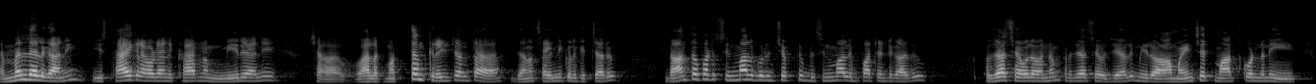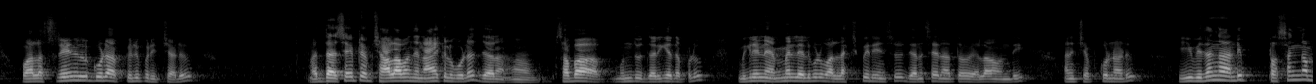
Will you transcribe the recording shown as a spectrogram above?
ఎమ్మెల్యేలు కానీ ఈ స్థాయికి రావడానికి కారణం మీరే అని చా వాళ్ళకి మొత్తం క్రెడిట్ అంతా జన సైనికులకు ఇచ్చారు. దాంతోపాటు సినిమాల గురించి చెప్తూ ఇప్పుడు సినిమాలు ఇంపార్టెంట్ కాదు. ప్రజాసేవలో ఉన్నాం ప్రజాసేవ చేయాలి. మీరు ఆ మైండ్ సెట్ మార్చుకోండి అని వాళ్ళ శ్రేణులకు కూడా పిలుపునిచ్చాడు. అట్ ద సేమ్ టైం చాలామంది నాయకులు కూడా జన సభ ముందు జరిగేటప్పుడు మిగిలిన ఎమ్మెల్యేలు కూడా వాళ్ళ ఎక్స్పీరియన్స్ జనసేనతో ఎలా ఉంది అని చెప్పుకున్నాడు. ఈ విధంగా అండి ప్రసంగం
